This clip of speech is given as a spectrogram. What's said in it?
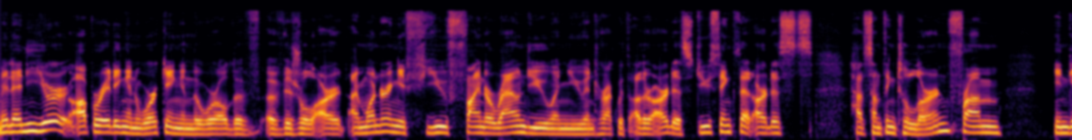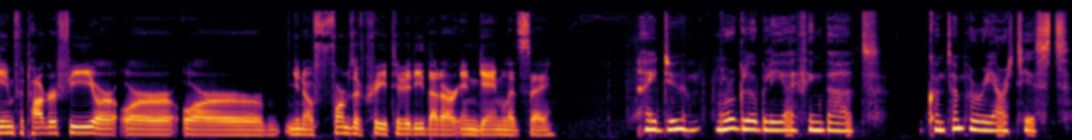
Melanie, you're operating and working in the world of, of visual art. I'm wondering if you find around you when you interact with other artists, do you think that artists have something to learn from in-game photography or or or you know forms of creativity that are in game let's say i do more globally i think that contemporary artists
